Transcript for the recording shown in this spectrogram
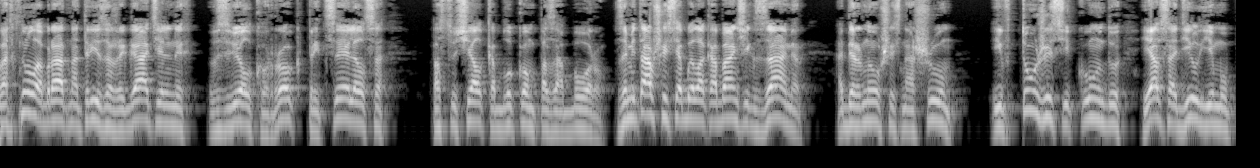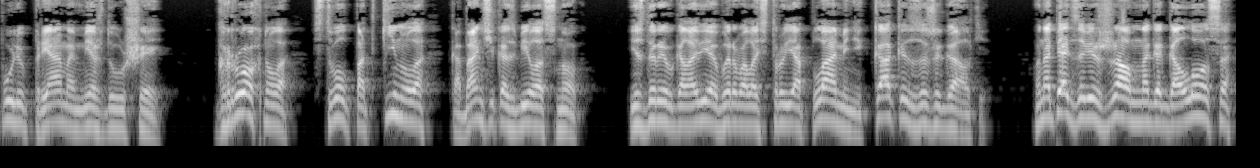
Воткнул обратно три зажигательных, взвел курок, прицелился, постучал каблуком по забору. Заметавшийся было кабанчик замер, обернувшись на шум, и в ту же секунду я всадил ему пулю прямо между ушей. Грохнуло, ствол подкинуло, кабанчика сбило с ног. Из дыры в голове вырвалась струя пламени, как из зажигалки. Он опять завизжал многоголосо,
